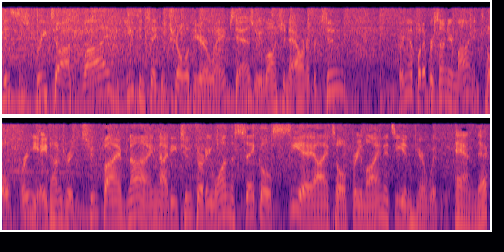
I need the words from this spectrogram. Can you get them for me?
This is Free Talk Live. You can take control of the airwaves as we launch into hour number two. Bring up whatever's on your mind. Toll free, 800 259 9231, the SACL CAI toll free line. It's Ian here with you. And Nick.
